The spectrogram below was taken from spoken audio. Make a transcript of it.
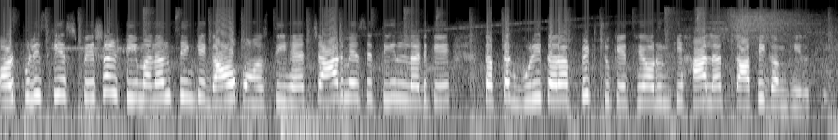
और पुलिस की स्पेशल टीम अनंत सिंह के गाँव पहुँचती है। चार में से तीन लड़के तब तक बुरी तरह पिट चुके थे और उनकी हालत काफ़ी गंभीर थी।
